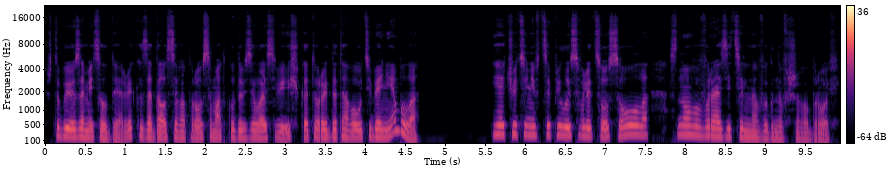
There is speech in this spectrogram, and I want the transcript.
Чтобы ее заметил Дервик и задался вопросом, откуда взялась вещь, которой до того у тебя не было? Я чуть и не вцепилась в лицо Соула, снова выразительно выгнувшего бровь.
